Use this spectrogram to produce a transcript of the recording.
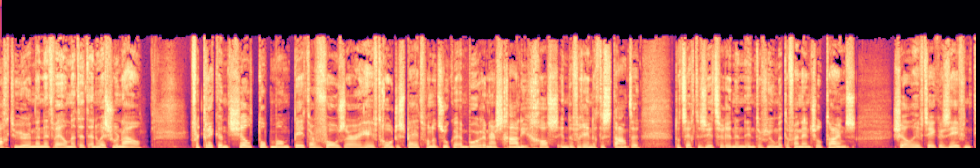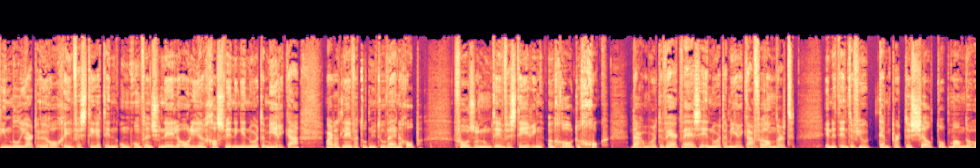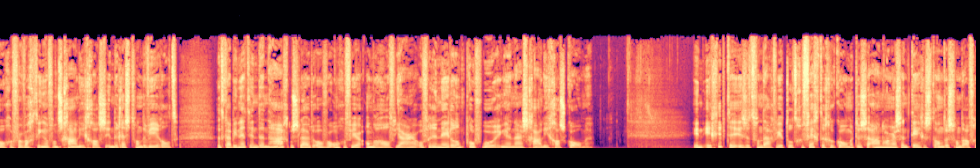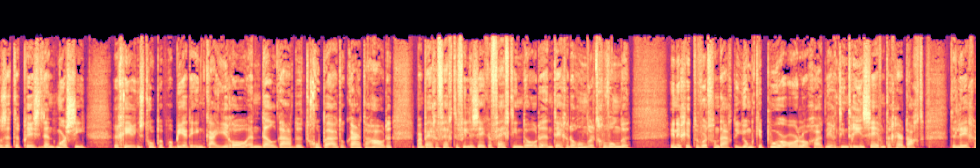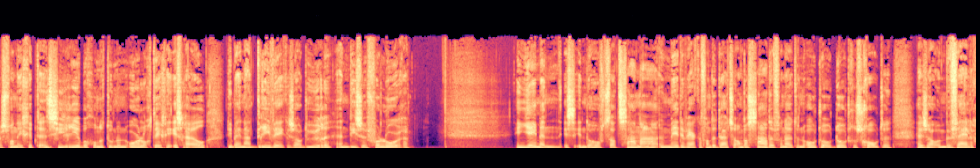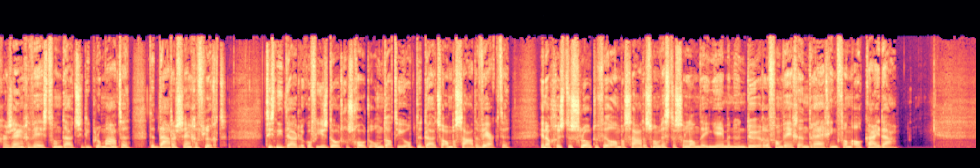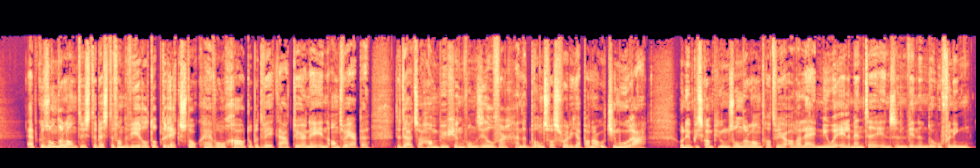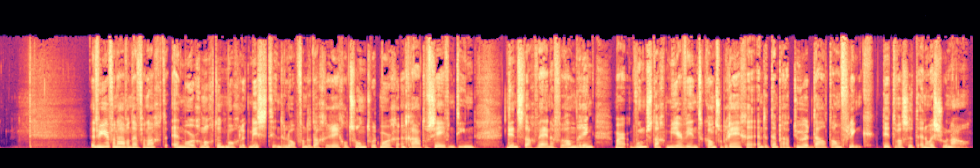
8 uur, net wel met het NOS-journaal. Vertrekkend Shell-topman Peter Vozer heeft grote spijt van het zoeken en boren naar schaliegas in de Verenigde Staten. Dat zegt de Zwitser in een interview met de Financial Times. Shell heeft zeker 17 miljard euro geïnvesteerd in onconventionele olie- en gaswinning in Noord-Amerika, maar dat levert tot nu toe weinig op. Vozer noemt de investering een grote gok, daarom wordt de werkwijze in Noord-Amerika veranderd. In het interview tempert de Shell-topman de hoge verwachtingen van schaliegas in de rest van de wereld. Het kabinet in Den Haag besluit over ongeveer anderhalf jaar of er in Nederland proefboringen naar schaliegas komen. In Egypte is het vandaag weer tot gevechten gekomen tussen aanhangers en tegenstanders van de afgezette president Morsi. Regeringstroepen probeerden in Cairo en Delga de troepen uit elkaar te houden, maar bij gevechten vielen zeker 15 doden en tegen de 100 gewonden. In Egypte wordt vandaag de Yom Kippur-oorlog uit 1973 herdacht. De legers van Egypte en Syrië begonnen toen een oorlog tegen Israël, die bijna drie weken zou duren en die ze verloren. In Jemen is in de hoofdstad Sanaa een medewerker van de Duitse ambassade vanuit een auto doodgeschoten. Hij zou een beveiliger zijn geweest van Duitse diplomaten. De daders zijn gevlucht. Het is niet duidelijk of hij is doodgeschoten omdat hij op de Duitse ambassade werkte. In augustus sloten veel ambassades van westerse landen in Jemen hun deuren vanwege een dreiging van Al-Qaeda. Epke Zonderland is de beste van de wereld op de rekstok. Hij won goud op het WK-turnen in Antwerpen. De Duitse Hambuchen won zilver en het brons was voor de Japanner Uchimura. Olympisch kampioen Zonderland had weer allerlei nieuwe elementen in zijn winnende oefening. Het weer vanavond en vannacht en morgenochtend mogelijk mist. In de loop van de dag geregeld zon. wordt morgen een graad of 17. Dinsdag weinig verandering, maar woensdag meer wind, kans op regen... en de temperatuur daalt dan flink. Dit was het NOS Journaal.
